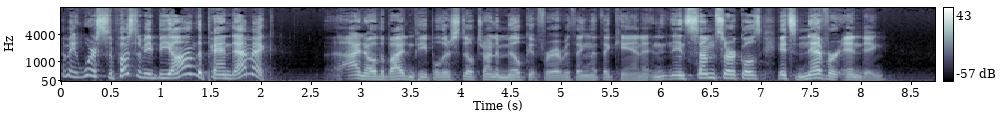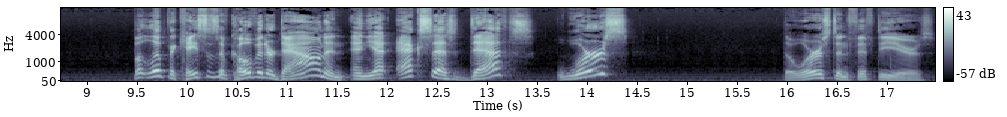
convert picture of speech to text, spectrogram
I mean, we're supposed to be beyond the pandemic. I know the Biden people, they're still trying to milk it for everything that they can. And in some circles, it's never ending. But look, the cases of COVID are down, and, and yet excess deaths, worse, the worst in 50 years.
